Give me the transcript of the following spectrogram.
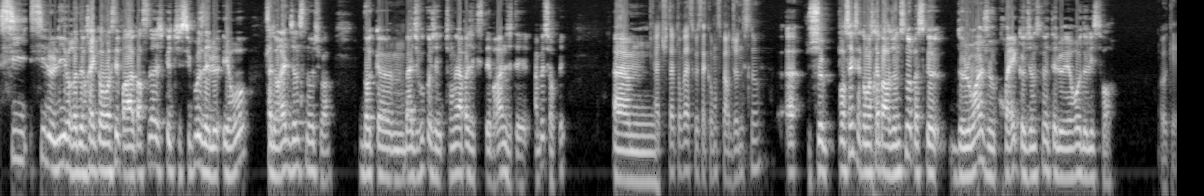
Si, si le livre devrait commencer par un personnage que tu supposes est le héros, ça devrait être Jon Snow, tu vois. Donc, euh, bah, du coup, quand j'ai tourné la page et que c'était Bran, j'étais un peu surpris. Euh, ah, tu t'attendais à ce que ça commence par Jon Snow? Euh, Je pensais que ça commencerait par Jon Snow parce que de loin, je croyais que Jon Snow était le héros de l'histoire. Ok.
